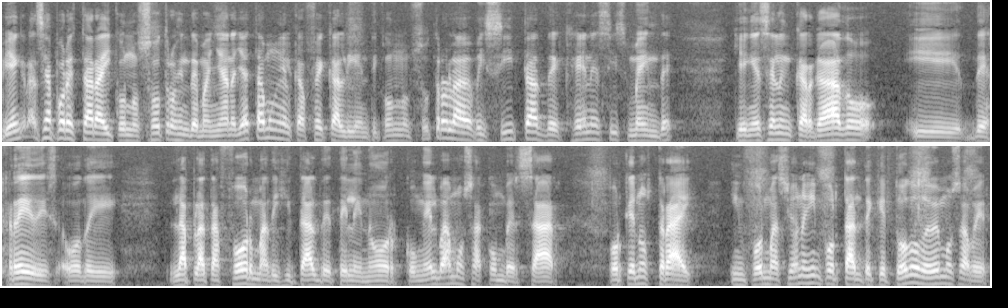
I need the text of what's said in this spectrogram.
Bien, gracias por estar ahí con nosotros en De Mañana. Ya estamos en el Café Caliente y con nosotros la visita de Génesis Méndez, quien es el encargado de redes o de la plataforma digital de Telenor. Con él vamos a conversar porque nos trae informaciones importantes que todos debemos saber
